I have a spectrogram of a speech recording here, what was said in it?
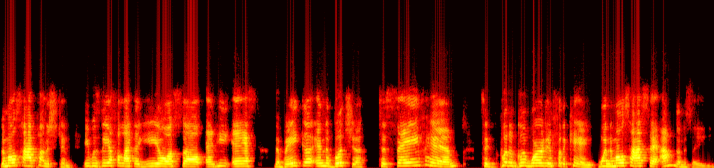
the Most High punished him. He was there for like a year or so, and he asked the baker and the butcher to save him, to put a good word in for the king. When the Most High said, I'm to save you.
